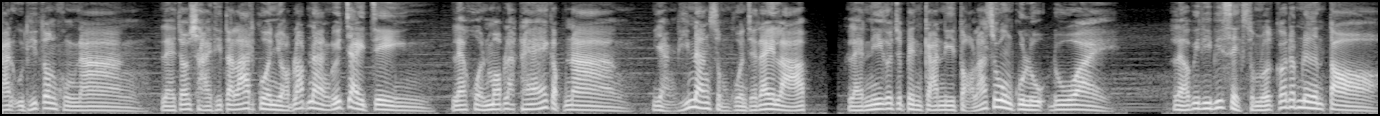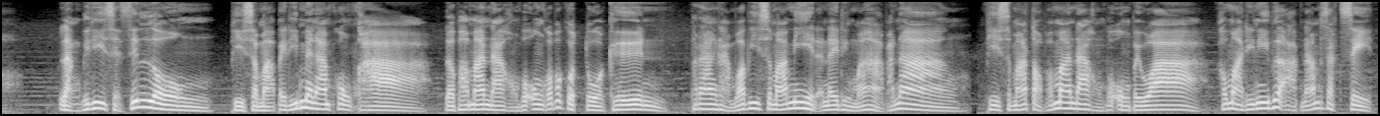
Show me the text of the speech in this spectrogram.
การอุทิศตนของนาง และเจ้าชายทิตราชควรยอมรับนางด้วยใจจริง และควรมอบรักแท้ให้กับนาง อย่างที่นางสมควรจะได้รับ และนี่ก็จะเป็นการดีต่อราชวงศ์กุลุด้วย แล้วพิธีพิเศษสมรสก็ดำเนินต่อ หลังพิธีเสร็จสิ้นลงพีสมะไปที่แม่น้ำคงคา แล้วพระมารดาของพระองค์ก็ปรากฏตัวขึ้น พระนางถามว่าพีสมะมีเหตุอันใดถึงมาหาพระนาง พีสมะตอบพระมารดาของพระองค์ไปว่า เขามาที่นี่เพื่ออาบน้ำศักดิ์สิทธิ์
